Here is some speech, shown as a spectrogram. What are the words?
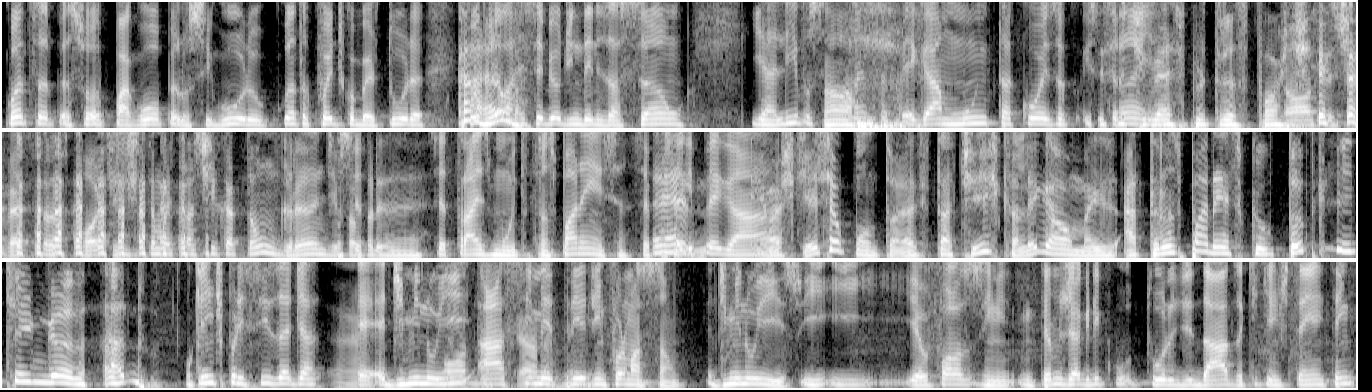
quanto essa pessoa pagou pelo seguro, quanto foi de cobertura, Caramba. quanto ela recebeu de indenização. E ali você Nossa. começa a pegar muita coisa estranha. E se tivesse por transporte? Nossa, se tivesse transporte, a gente tem uma estatística tão grande. Você, pra... é. você traz muita transparência. Você é, consegue pegar. Eu acho que esse é o ponto. A estatística, legal, mas a transparência, porque o tanto que a gente é enganado. O que a gente precisa é, de, é, é diminuir A assimetria cara. de informação. Diminuir isso. E, e, eu falo assim, em termos de agricultura, de dados aqui que a gente tem, a gente tem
